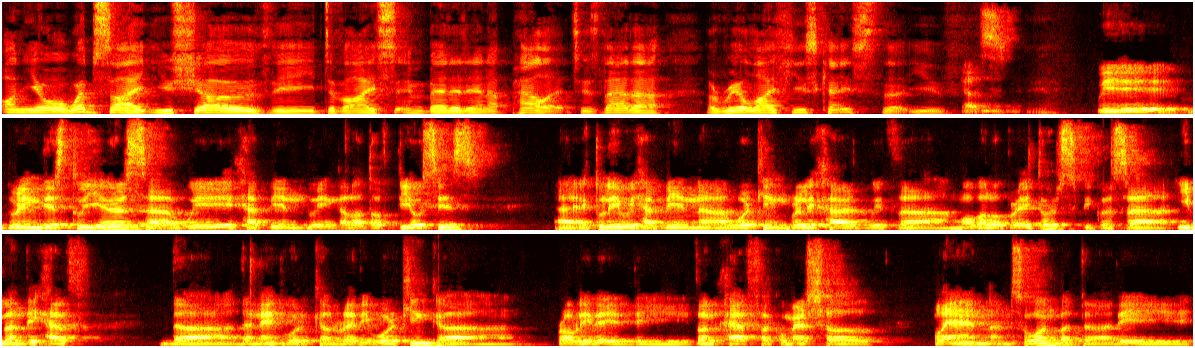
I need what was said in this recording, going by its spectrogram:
on your website, you show the device embedded in a pallet. Is that a, a real life use case that you've? Yes. Yeah. We during these two years uh, we have been doing a lot of POCs. Uh, actually, we have been uh, working really hard with uh, mobile operators because uh, even they have the the network already working. Uh, probably they, they don't have a commercial plan and so on, but they,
